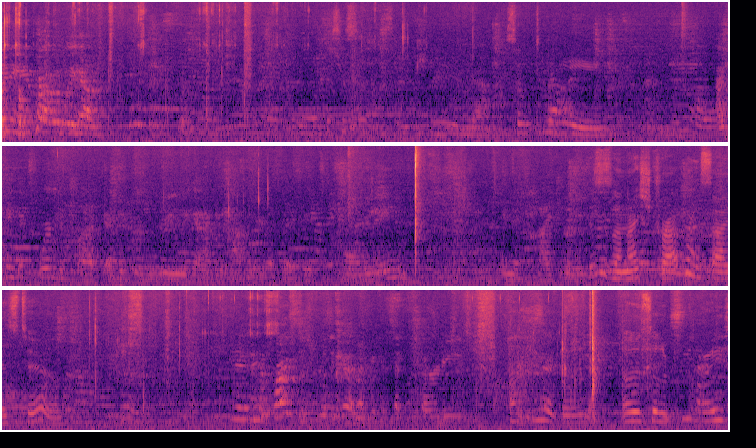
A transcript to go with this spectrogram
then you probably have. So tiny. I think it's worth a try. I think really be happy with it. It's calming and it hydrates. This is a nice traveling size too. And the price is really good. I think it's like thirty. Oh, here it goes. Oh, so the price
